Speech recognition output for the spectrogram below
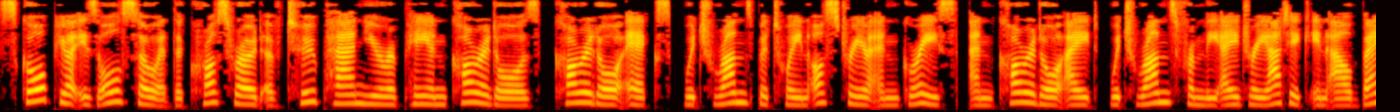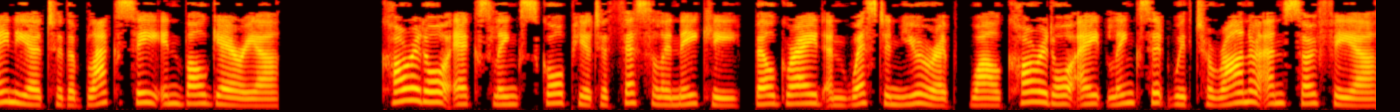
Skopje is also at the crossroad of two pan-European corridors, Corridor X, which runs between Austria and Greece, and Corridor 8, which runs from the Adriatic in Albania to the Black Sea in Bulgaria. Corridor X links Skopje to Thessaloniki, Belgrade and Western Europe, while Corridor 8 links it with Tirana and Sofia.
